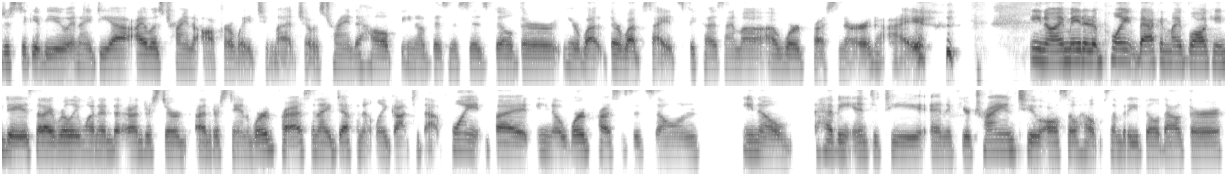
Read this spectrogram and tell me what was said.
just to give you an idea, I was trying to offer way too much. I was trying to help, you know, businesses build their your their websites because I'm a, a WordPress nerd. I you know, I made it a point back in my blogging days that I really wanted to understand understand WordPress and I definitely got to that point, but you know, WordPress is its own, you know, heavy entity and if you're trying to also help somebody build out their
